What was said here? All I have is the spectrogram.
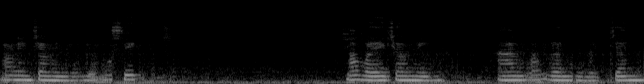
móc lên cho mình một bộ móc xích móc vào đây cho mình. Hai mũi móc của một chân.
